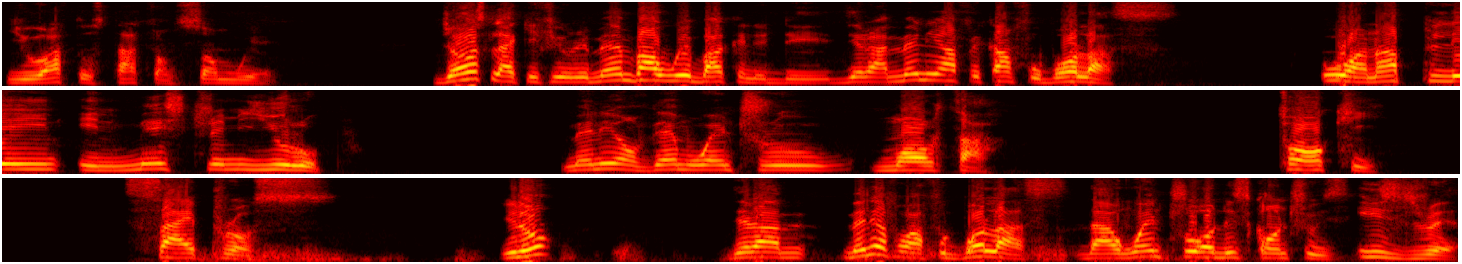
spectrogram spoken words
You have to start from somewhere. Just like if you remember way back in the day, there are many African footballers who are now playing in mainstream Europe. Many of them went through Malta, Turkey, Cyprus. You know, there are many of our footballers that went through all these countries, Israel,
